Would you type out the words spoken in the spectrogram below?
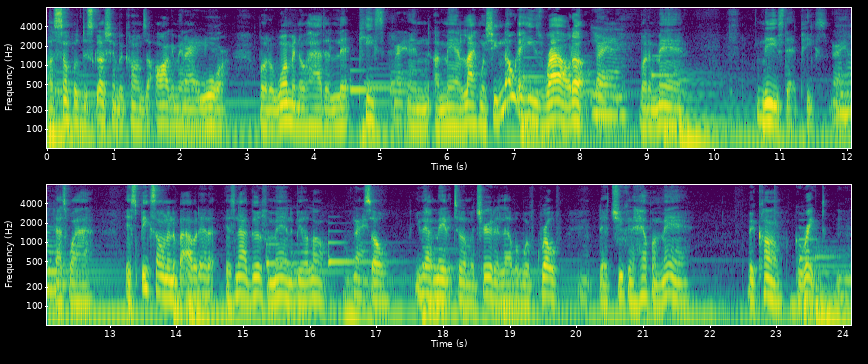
a simple discussion becomes an argument and a war. But a woman know how to let peace Right. in a man life when she know that he's riled up. Yeah. But a man needs that peace. Right. Mm-hmm. That's why it speaks on in the Bible that uh, it's not good for man to be alone. Right. So you have made it to a maturity level with growth mm. that you can help a man become great. Mm-hmm.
